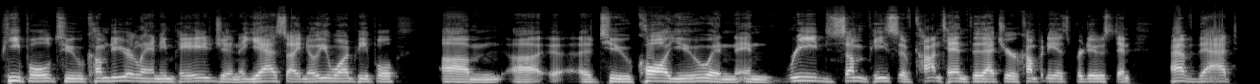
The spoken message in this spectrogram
people to come to your landing page. And yes, I know you want people um, uh, uh, to call you and, and read some piece of content that your company has produced and have that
